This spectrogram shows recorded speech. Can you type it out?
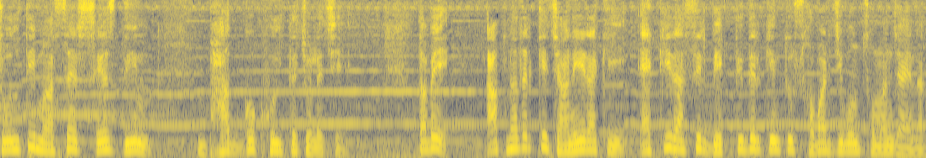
চলতি মাসের শেষ দিন ভাগ্য খুলতে চলেছে। তবে আপনাদেরকে জানিয়ে রাখি, একই রাশির ব্যক্তিদের কিন্তু সবার জীবন সমান যায় না।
